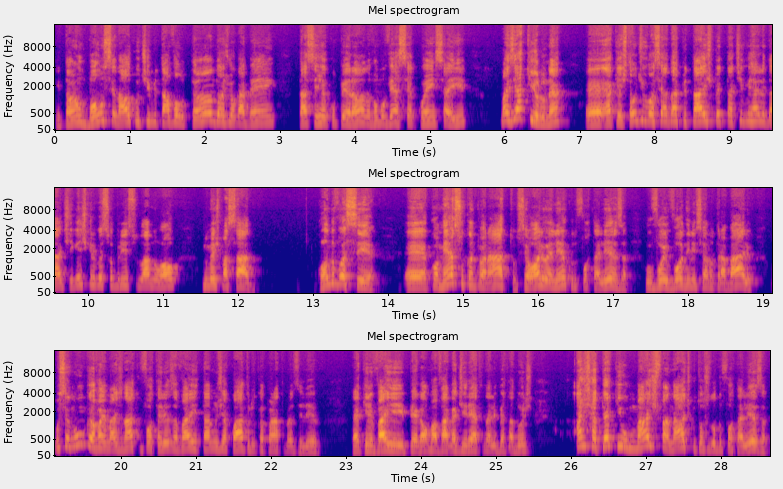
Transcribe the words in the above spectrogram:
Então é um bom sinal que o time está voltando a jogar bem, está se recuperando. Vamos ver a sequência aí. Mas é aquilo, né? É, é a questão de você adaptar a expectativa e realidade. Cheguei a escrever sobre isso lá no UOL no mês passado. Quando você é, começa o campeonato, você olha o elenco do Fortaleza, o Voivoda iniciando o trabalho, você nunca vai imaginar que o Fortaleza vai estar no G4 do Campeonato Brasileiro, né, que ele vai pegar uma vaga direta na Libertadores. Acho até que o mais fanático torcedor do Fortaleza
